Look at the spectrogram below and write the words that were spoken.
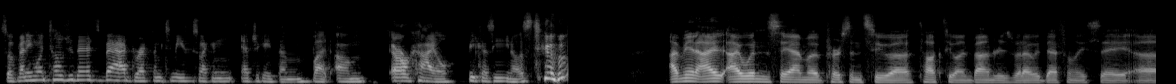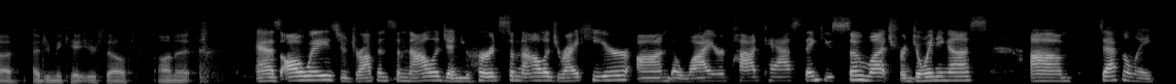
So if anyone tells you that it's bad, direct them to me so I can educate them. But um or Kyle, because he knows too. I mean, I, I wouldn't say I'm a person to uh, talk to on boundaries, but I would definitely say uh, educate yourself on it. As always, you're dropping some knowledge and you heard some knowledge right here on the Wired podcast. Thank you so much for joining us. Um, definitely,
